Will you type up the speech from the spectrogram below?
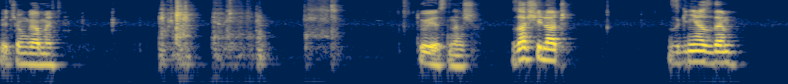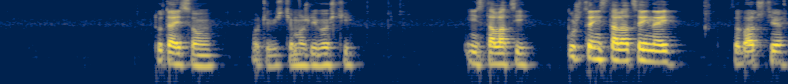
Wyciągamy. Tu jest nasz zasilacz z gniazdem. Tutaj są oczywiście możliwości instalacji puszce instalacyjnej. Zobaczcie.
